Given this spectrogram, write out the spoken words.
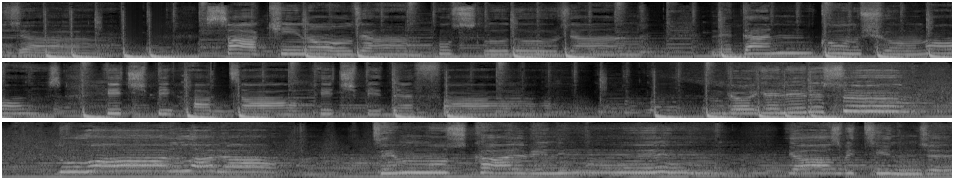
yıllarca. Sakin ol can, uslu dur can. Neden konuşulmaz? Hiçbir hata, hiçbir defa. Gölgeleri sür duvarlara. Temmuz kalbini Yaz bitince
